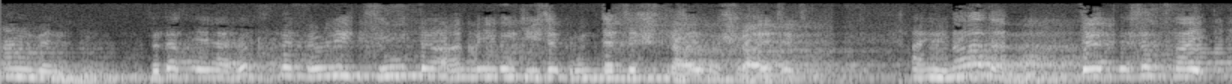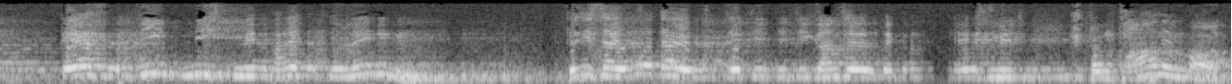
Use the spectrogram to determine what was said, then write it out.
anwenden, sodass er höchstpersönlich zu der Anwendung dieser Grundsätze schreitet. Ein Mörder, der, der der verdient nicht mehr weiter zu leben. Das ist ein Urteil, die, die, die ganze, der ganze Case mit spontanem Mord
